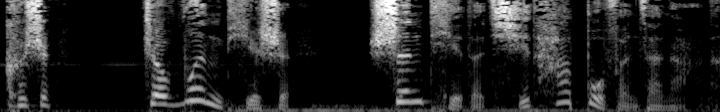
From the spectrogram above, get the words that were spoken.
可是，这问题是身体的其他部分在哪儿呢？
